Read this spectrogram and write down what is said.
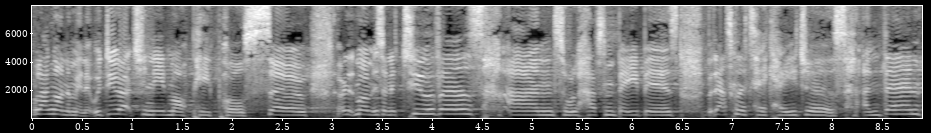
well, hang on a minute, we do actually need more people. So at the moment, there's only two of us, and so we'll have some babies, but that's going to take ages. And then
